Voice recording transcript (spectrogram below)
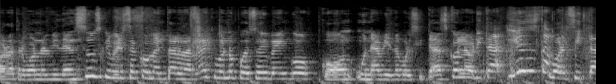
hora, pero bueno, no olviden suscribirse, comentar, dar like. Bueno, pues hoy vengo con una vienda bolsitas con Laurita. Y es esta bolsita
